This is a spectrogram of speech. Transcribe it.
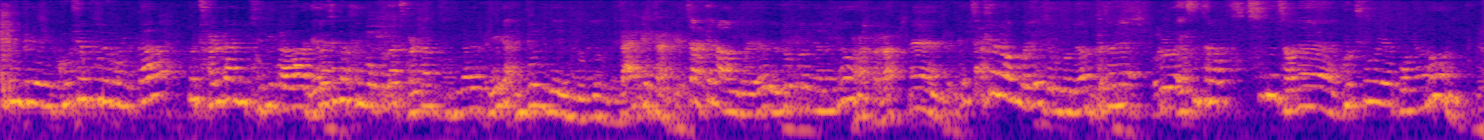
근데 이 고추에 뿌려보니까 또 절반 길이가 내가 생각한 것보다 절반 길이가 되게 안정이 되어 있는 거예요. 그게. 짧게 짧게. 짧게 나온 거예요. 이 정도면은요. 하나하나? 네, 짧게 나온 거예요. 이 정도면. 그 전에 그 엑스트라 치기 전에 고추에 보면은 네.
